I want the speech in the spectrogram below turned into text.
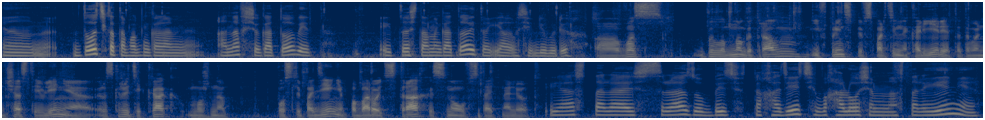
э, дочка Тамара Николаевна, она все готовит. И то, что она готовит, я очень люблю. А, у вас было много травм, и, в принципе, в спортивной карьере это довольно частое явление. Расскажите, как можно после падения побороть страх и снова встать на лед? Я стараюсь сразу быть, находить в хорошем настроении.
